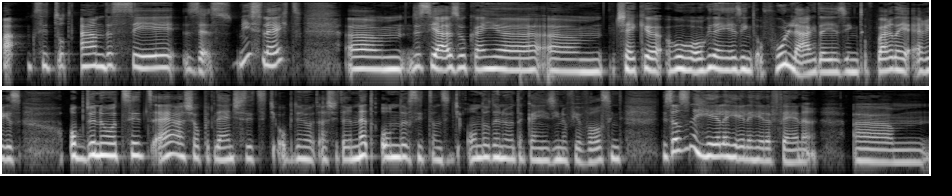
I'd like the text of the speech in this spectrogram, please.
Ah, ik zit tot aan de C6. Niet slecht. Um, dus ja, zo kan je um, checken hoe hoog dat je zingt of hoe laag dat je zingt of waar dat je ergens op de noot zit. Hè. Als je op het lijntje zit, zit je op de noot. Als je er net onder zit, dan zit je onder de noot. Dan kan je zien of je vals zingt. Dus dat is een hele, hele, hele fijne. Um,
